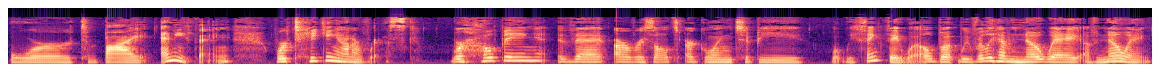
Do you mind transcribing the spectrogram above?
or to buy anything, we're taking on a risk. We're hoping that our results are going to be what we think they will, but we really have no way of knowing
